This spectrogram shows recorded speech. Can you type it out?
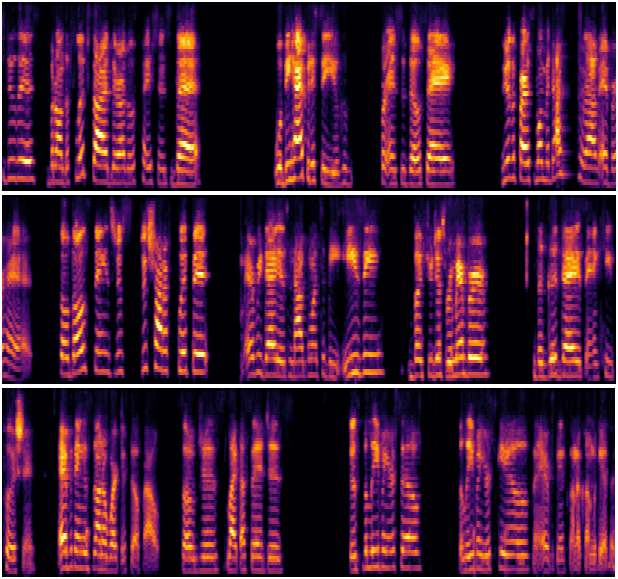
to do this? But on the flip side, there are those patients that will be happy to see you. For instance, they'll say, You're the first woman doctor that I've ever had. So those things just just try to flip it. Every day is not going to be easy but you just remember the good days and keep pushing. Everything is going to work itself out. So just like I said, just just believe in yourself, believe in your skills, and everything's going to come together.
